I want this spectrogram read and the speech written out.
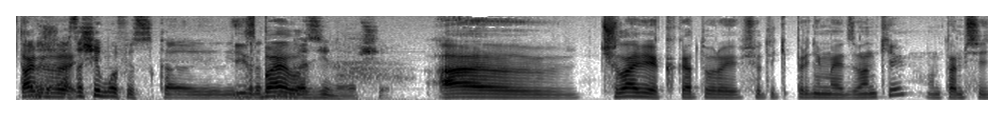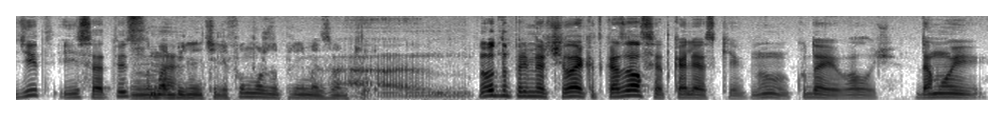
Также, А зачем офис ка- избавил- интернет-магазина вообще? А человек, который все-таки принимает звонки, он там сидит и, На соответственно... мобильный телефон можно принимать звонки. а, Ну вот, например, человек отказался от коляски, ну, куда ее волочь? Домой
